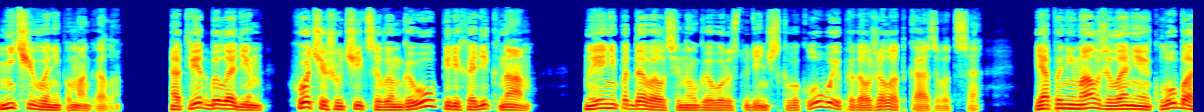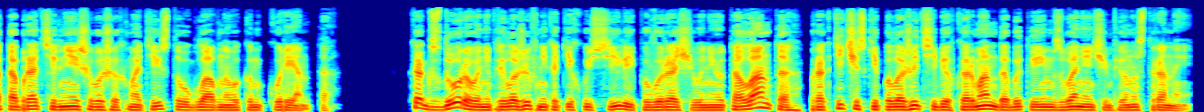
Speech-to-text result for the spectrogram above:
Ничего не помогало. Ответ был один. Хочешь учиться в МГУ, переходи к нам. Но я не поддавался на уговоры студенческого клуба и продолжал отказываться. Я понимал желание клуба отобрать сильнейшего шахматиста у главного конкурента. Как здорово, не приложив никаких усилий по выращиванию таланта, практически положить себе в карман добытое им звание чемпиона страны.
